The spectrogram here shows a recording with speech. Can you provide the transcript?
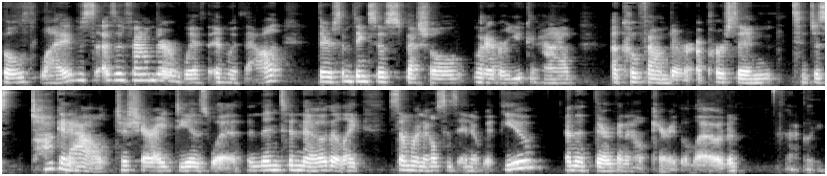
both lives as a founder with and without, there's something so special whenever you can have a co-founder, a person to just talk it out, to share ideas with, and then to know that like someone else is in it with you and that they're going to help carry the load. Exactly.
